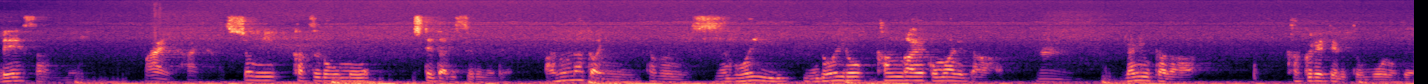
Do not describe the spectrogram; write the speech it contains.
レイさんもはいはい。一緒に活動もしてたりするので、あの中に多分すごいいろいろ考え込まれたうん。何かが隠れてると思うので、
